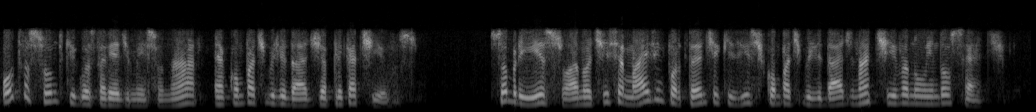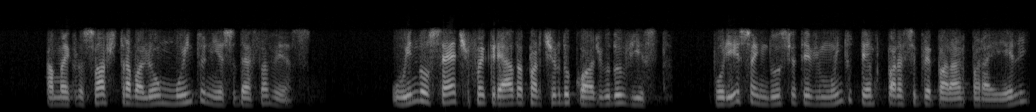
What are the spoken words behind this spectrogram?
Outro assunto que gostaria de mencionar é a compatibilidade de aplicativos. Sobre isso, a notícia mais importante é que existe compatibilidade nativa no Windows 7. A Microsoft trabalhou muito nisso dessa vez. O Windows 7 foi criado a partir do código do Vista. Por isso, a indústria teve muito tempo para se preparar para ele,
